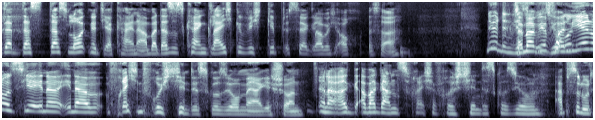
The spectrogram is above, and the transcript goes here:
Da- das, das leugnet ja keiner, aber dass es kein Gleichgewicht gibt, ist ja, glaube ich, auch. Ist ja Nö, die mal, wir Diskussion- verlieren uns hier in einer, in einer frechen Früchtchen-Diskussion, merke ich schon. Na, aber ganz freche Früchtchen-Diskussion. Absolut.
